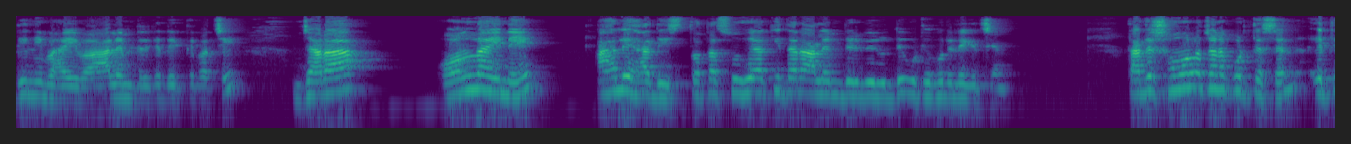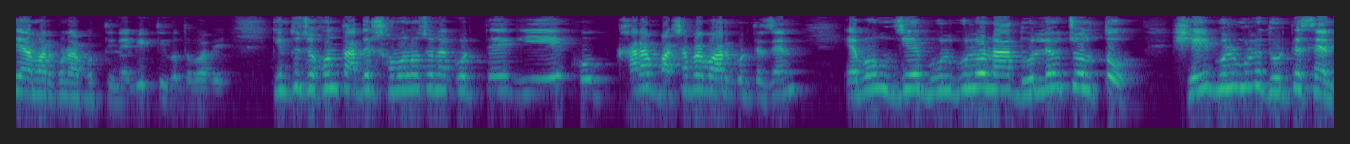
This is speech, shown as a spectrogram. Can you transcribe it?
দিনী ভাই বা আলেমদেরকে দেখতে পাচ্ছি, যারা অনলাইনে আহলে হাদিস তথা সহিহ আকীদার আলেমদের বিরুদ্ধে উঠে পড়ে লেগেছেন। তাদের সমালোচনা করতেছেন, এতে আমার কোনো আপত্তি নেই ব্যক্তিগতভাবে। কিন্তু যখন তাদের সমালোচনা করতে গিয়ে খুব খারাপ ভাষা ব্যবহার করতেছেন এবং যে ভুলগুলো না ধরলেও চলতো, সেই ভুলগুলো ধরতেছেন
